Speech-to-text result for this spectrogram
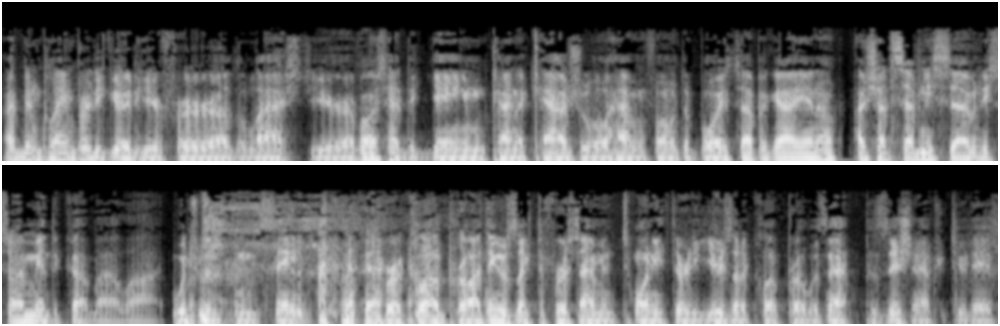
I've been playing pretty good here for uh, the last year. I've always had the game kind of casual, having fun with the boys type of guy, you know. I shot 70-70, so I made the cut by a lot, which was insane for a club pro. I think it was like the first time in 20, 30 years that a club pro was in that position after two days.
